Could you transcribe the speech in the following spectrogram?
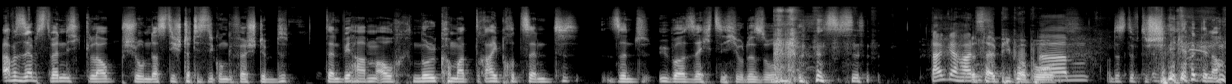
Aber selbst wenn, ich glaube schon, dass die Statistik ungefähr stimmt. Denn wir haben auch 0,3% sind über 60 oder so. Danke, Das Hans. ist halt Pipapo. ähm, und das dürfte schon, ja genau.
